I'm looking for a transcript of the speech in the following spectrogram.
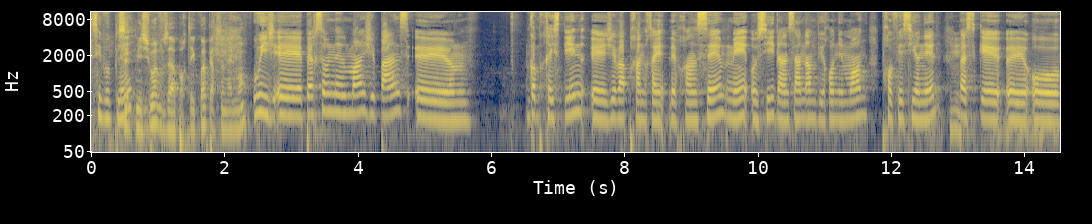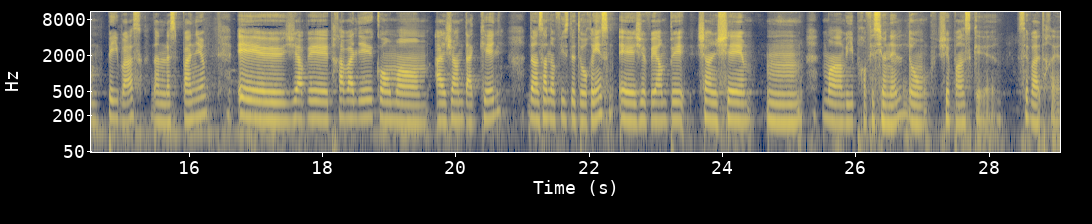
s'il vous plaît. Cette mission, elle vous a apporté quoi personnellement? Oui, euh, personnellement, je pense, euh, comme Christine, euh, je vais apprendre le français, mais aussi dans un environnement professionnel, parce que au Pays Basque, dans l'Espagne, j'avais travaillé comme agent d'accueil dans un office de tourisme et je vais un peu changer hum, ma vie professionnelle, donc je pense que va être euh,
